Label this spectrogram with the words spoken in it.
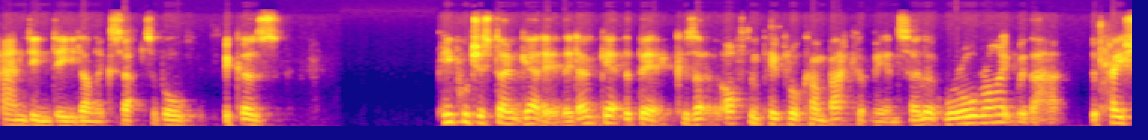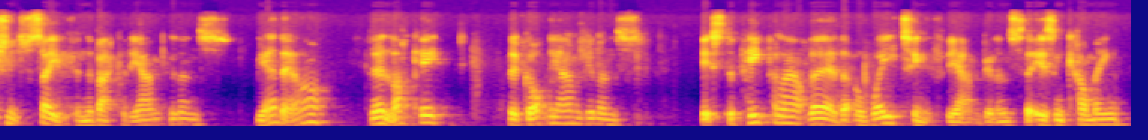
and indeed unacceptable because people just don't get it. They don't get the bit because often people will come back at me and say, look, we're all right with that. The patient's safe in the back of the ambulance. Yeah, they are. They're lucky. They've got the ambulance. It's the people out there that are waiting for the ambulance that isn't coming.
